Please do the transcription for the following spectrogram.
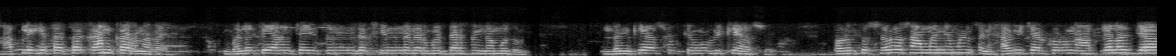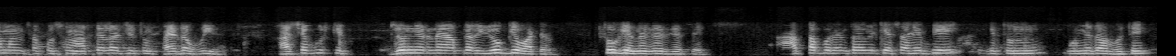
आपल्या हिताचं काम करणार आहे भले ते आमच्या इथून दक्षिण नगर मतदारसंघामधून लंके असो किंवा विखे असो परंतु सर्वसामान्य माणसाने हा विचार करून आपल्याला ज्या माणसापासून आपल्याला जिथून फायदा होईल अशा गोष्टीत जो निर्णय आपल्याला योग्य वाटेल तो घेणं गरजेचं आहे. आतापर्यंत विखे साहेब बी इथून उमेदवार होते.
